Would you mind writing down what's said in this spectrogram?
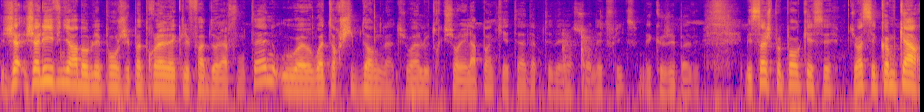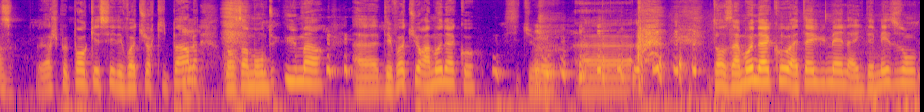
J'allais y venir à Bob l'éponge, j'ai pas de problème avec les fables de La Fontaine ou euh, Watership Down, là, tu vois, le truc sur les lapins qui était adapté d'ailleurs sur Netflix, mais que j'ai pas vu. Mais ça, je peux pas encaisser. Tu vois, c'est comme Cars. Là, je peux pas encaisser des voitures qui parlent dans un monde humain, euh, des voitures à Monaco, si tu veux. Euh, dans un Monaco à taille humaine avec des maisons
